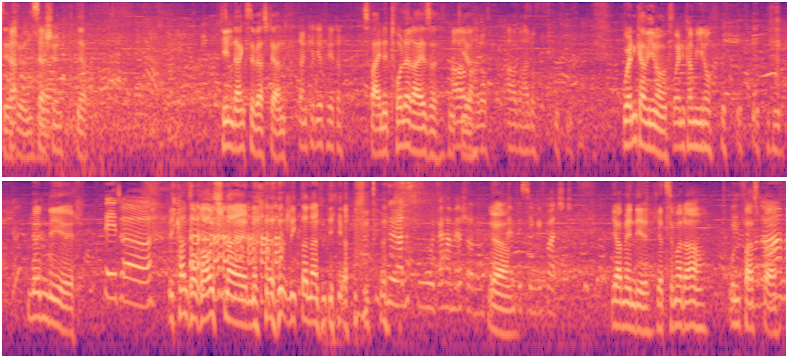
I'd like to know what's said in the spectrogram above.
Sehr Ja, schön. sehr ja. schön. Ja. Vielen Dank, Sebastian. Danke dir, Peter. Es war eine tolle Reise mit Aber dir. hallo, aber hallo. Buen Camino. Buen Camino. Mandy, Peter! ich kann es auch rausschneiden. Liegt dann an dir. Nö, alles gut. Wir haben ja schon Ja. ein bisschen gequatscht. Ja, Mandy, jetzt sind wir da. Unfassbar. Oder?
